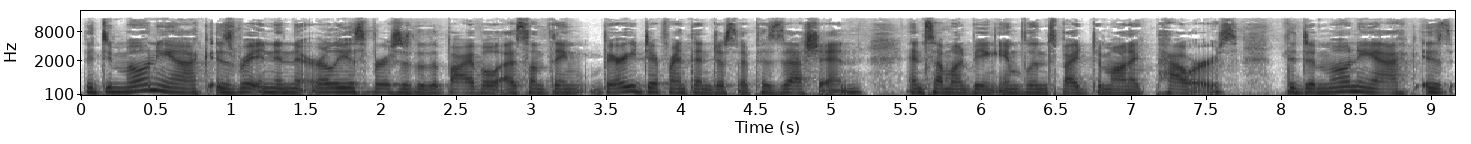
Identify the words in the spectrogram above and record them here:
The demoniac is written in the earliest verses of the Bible as something very different than just a possession and someone being influenced by demonic powers. The demoniac is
